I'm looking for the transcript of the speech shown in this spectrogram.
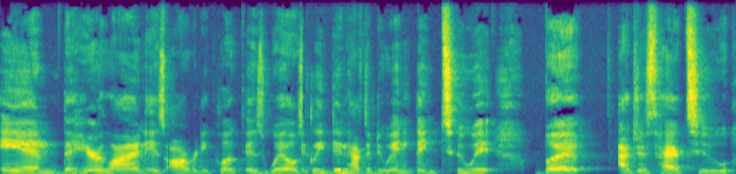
and the hairline is already plucked as well. Basically didn't have to do anything to it, but I just had to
